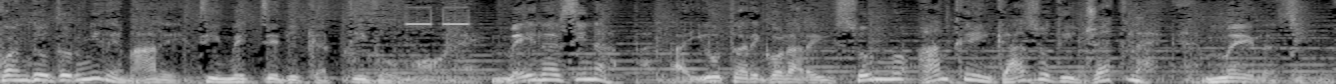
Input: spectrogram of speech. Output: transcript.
Quando dormire male ti mette di cattivo umore. Melasin Up aiuta a regolare il sonno anche in caso di jet lag. Melasin,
